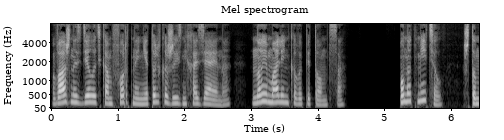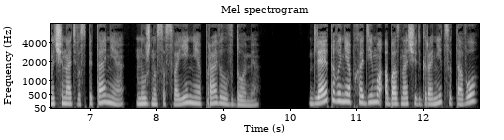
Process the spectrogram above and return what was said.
важно сделать комфортной не только жизнь хозяина, но и маленького питомца. Он отметил, что начинать воспитание нужно с освоения правил в доме. Для этого необходимо обозначить границы того,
